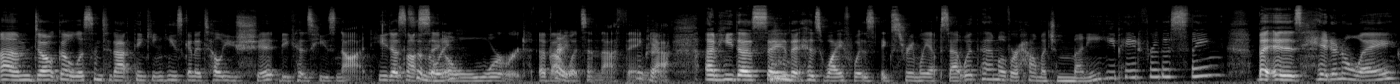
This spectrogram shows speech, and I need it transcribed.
Um, don't go listen to that thinking he's going to tell you shit because he's not. He does That's not say a word about Right. what's in that thing. Okay. Yeah. Um, he does say that his wife was extremely upset with him over how much money he paid for this thing, but it is hidden away,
